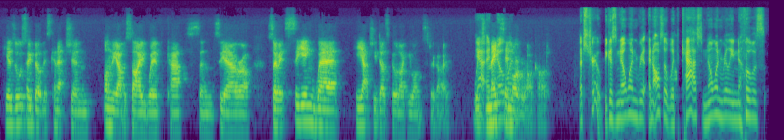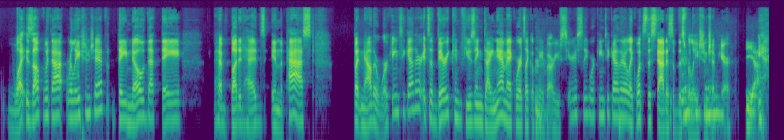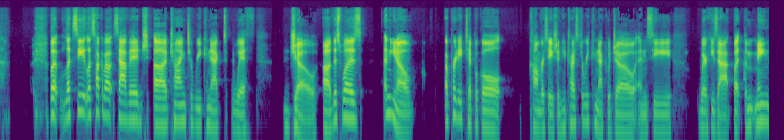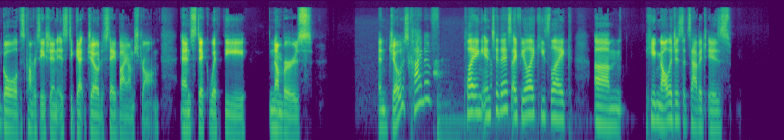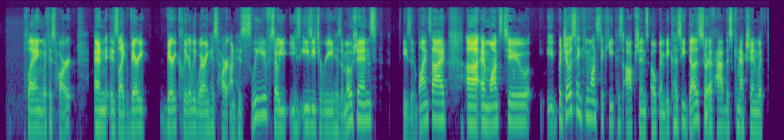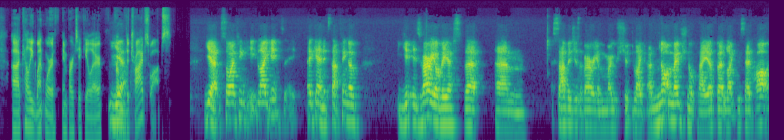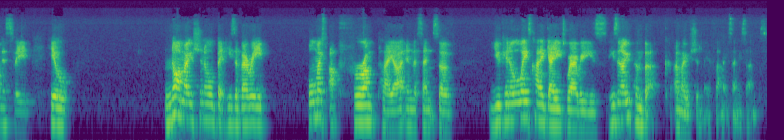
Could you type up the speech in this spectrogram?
he has also built this connection on the other side with Cass and Sierra. So it's seeing where he actually does feel like he wants to go, which yeah, makes no him one, more of a wild card. That's true because no one really, and also with Cass, no one really knows what is up with that relationship. They know that they have butted heads in the past but now they're working together it's a very confusing dynamic where it's like okay but are you seriously working together? Like what's the status of this relationship here? Yeah, yeah. but let's see let's talk about savage uh trying to reconnect with joe. Uh this was and you know a pretty typical conversation. He tries to reconnect with joe and see where he's at but the main goal of this conversation is to get joe to stay Bayon strong and stick with the numbers. And Joe's kind of playing into this. I feel like he's like um he acknowledges that Savage is playing with his heart and is like very very clearly wearing his heart on his sleeve so he, he's easy to read his emotions easy to blindside uh, and wants to but Joe's saying he wants to keep his options open because he does sort yeah. of have this connection with uh, Kelly Wentworth in particular from yeah. the tribe swaps. Yeah, so I think like it's again, it's that thing of it's very obvious that um, Savage is a very emotion like a not emotional player, but like we said, heart on his sleeve. He'll not emotional, but he's a very almost upfront player in the sense of you can always kind of gauge where he's he's an open book emotionally, if that makes any sense.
